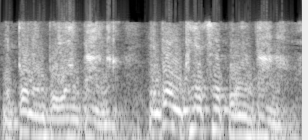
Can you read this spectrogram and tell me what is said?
你不能不用大脑，你不能开车不用大脑啊！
